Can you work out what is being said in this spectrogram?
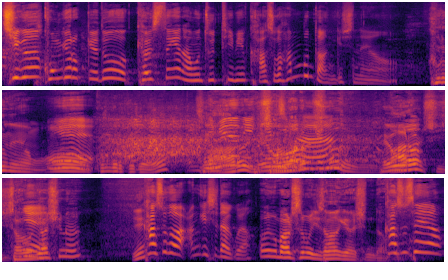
지금 공교롭게도 결승에 남은 두 팀이 가수가 한 분도 안 계시네요. 그러네요. 어, 예. 공교롭게도 재미는 있지만 말을 이상하게 예. 하시네. 예? 가수가 안 계시다고요. 아니 말씀을 이상하게 하신다. 가수세요.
